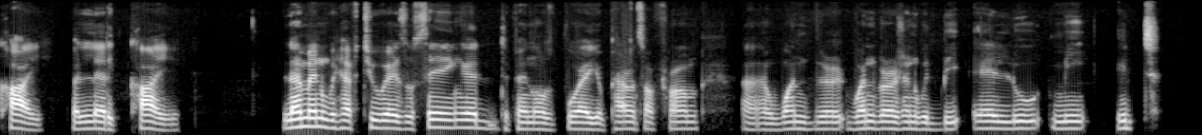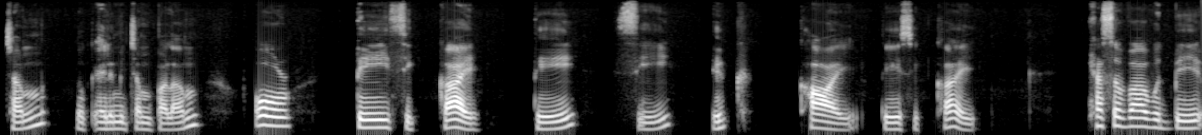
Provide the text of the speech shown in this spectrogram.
kai. Balerikai. Lemon, we have two ways of saying it, depending on where your parents are from. Uh, one ver- one version would be elumi itcham, look elumi champalam, or te sikai, te si ik kai, te sikai. Cassava would be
